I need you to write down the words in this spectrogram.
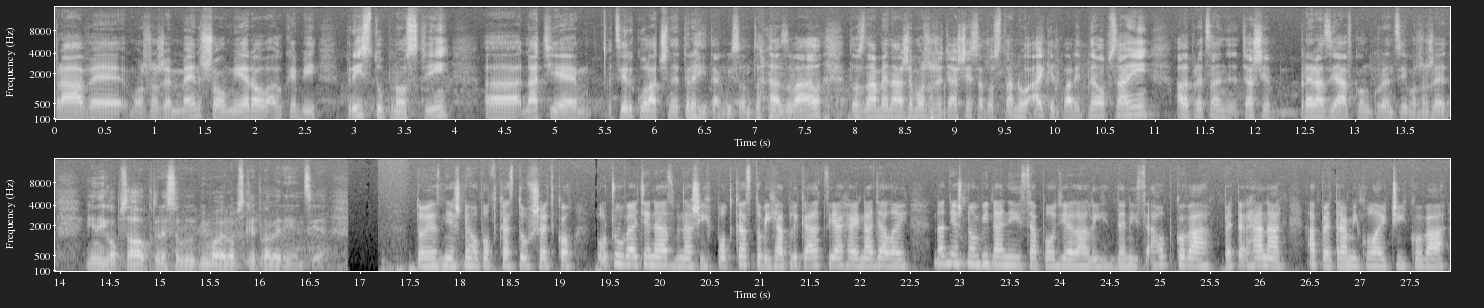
práve možno, že menšou mierou ako keby prístupnosti e, na tie cirkulačné trhy, tak by som to nazval. To znamená, že možno, že ťažšie sa dostanú, aj keď kvalitné obsahy, ale predsa ťažšie lepšie prerazia v konkurencii možno, že iných obsahov, ktoré sú mimo európskej proveniencie. To je z dnešného podcastu všetko. Počúvajte nás v našich podcastových aplikáciách aj naďalej. Na dnešnom vydaní sa podielali Denisa Hopková, Peter Hanák a Petra Mikulajčíková.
